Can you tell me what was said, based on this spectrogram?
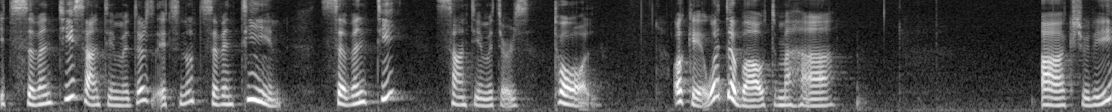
It's 70 centimeters. It's not 17. 70 centimeters tall. Okay, what about Maha? Actually,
